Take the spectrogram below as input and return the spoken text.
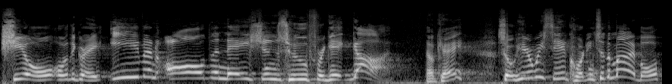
Sheol or the grave, even all the nations who forget God. Okay? So here we see, according to the Bible,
